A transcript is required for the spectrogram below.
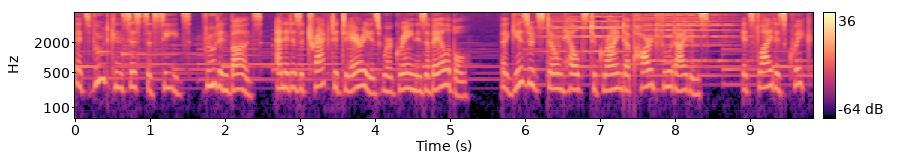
Its food consists of seeds, fruit and buds, and it is attracted to areas where grain is available. A gizzard stone helps to grind up hard food items. Its flight is quick,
